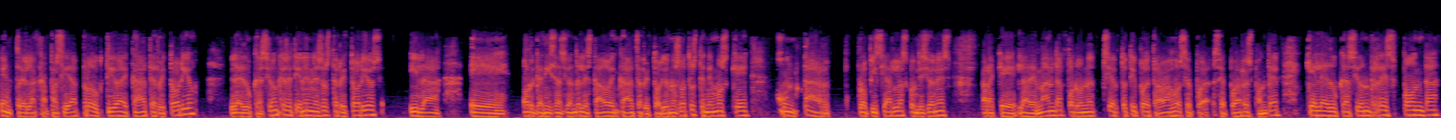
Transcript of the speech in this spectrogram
entre la capacidad productiva de cada territorio, la educación que se tiene en esos territorios y la eh, organización del Estado en cada territorio. Nosotros tenemos que juntar, propiciar las condiciones para que la demanda por un cierto tipo de trabajo se pueda, se pueda responder, que la educación responda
